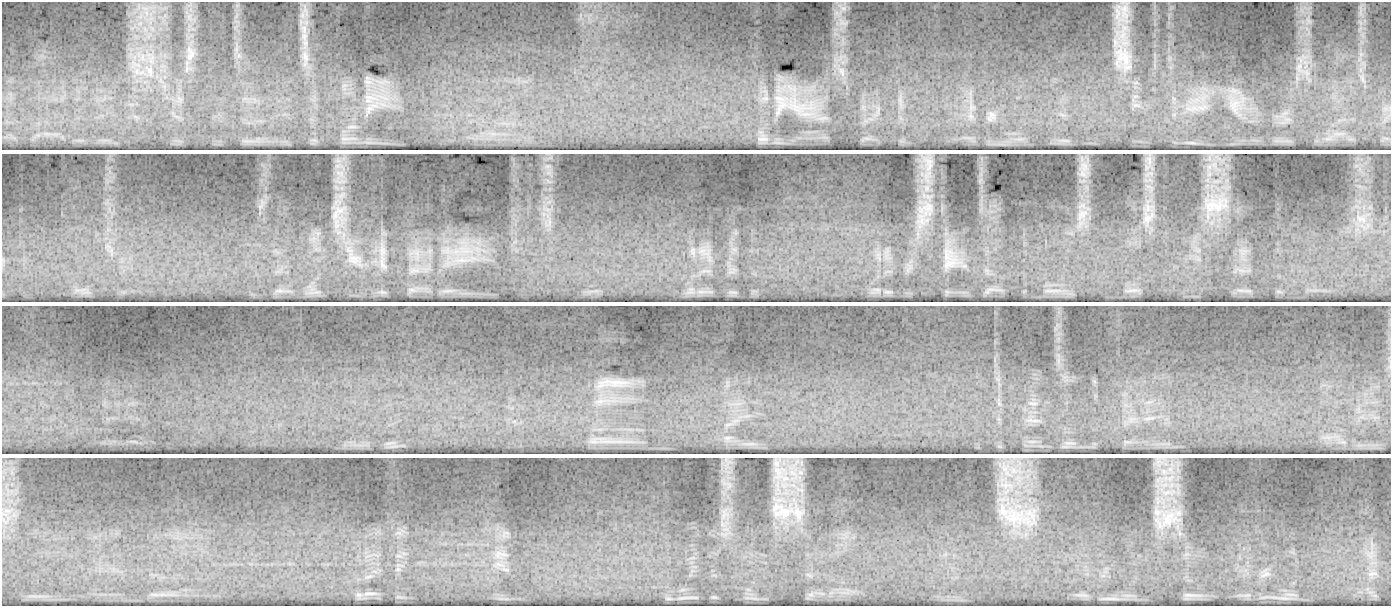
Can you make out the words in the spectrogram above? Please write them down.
about it. It's just it's a it's a funny um, funny aspect of everyone. It, it seems to be a universal aspect of culture. Is that once you hit that age, it's whatever the whatever stands out the most must be said the most. And a little bit. Um, I it depends on the fan, obviously, and uh, but I think in the way this one's set up, it's everyone's so everyone. I've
